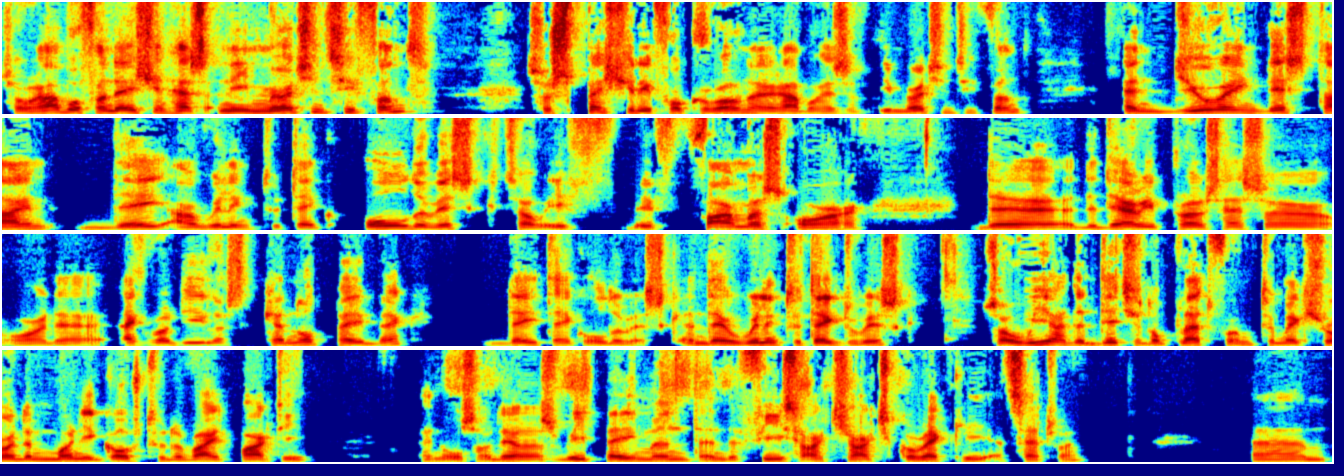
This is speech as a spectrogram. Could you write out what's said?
So Rabo Foundation has an emergency fund. So especially for Corona, Rabo has an emergency fund, and during this time they are willing to take all the risk. So if if farmers or the the dairy processor or the agro dealers cannot pay back, they take all the risk and they're willing to take the risk. So we are the digital platform to make sure the money goes to the right party and also there's repayment and the fees are charged correctly, etc. Um,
